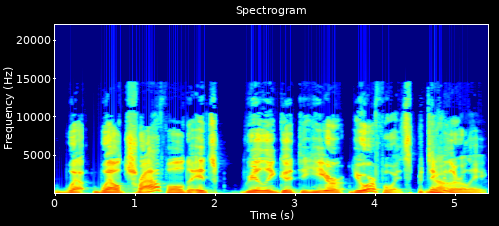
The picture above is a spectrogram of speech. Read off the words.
well well traveled. It's really good to hear your voice, particularly. Yeah,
